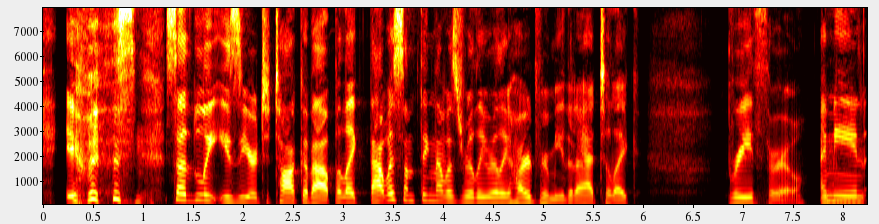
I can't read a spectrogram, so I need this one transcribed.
it was suddenly easier to talk about. But like that was something that was really really hard for me that I had to like breathe through. I mm-hmm. mean,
